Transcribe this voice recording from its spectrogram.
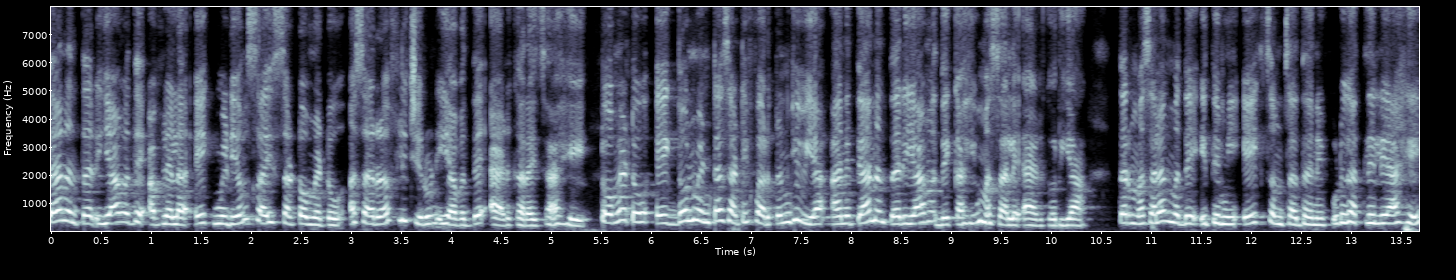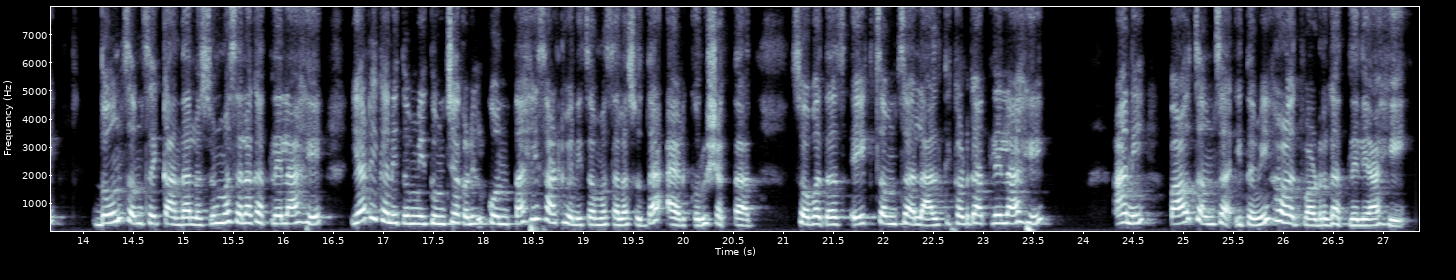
त्यानंतर यामध्ये आपल्याला एक मीडियम साईजचा टोमॅटो असा रफली चिरून यामध्ये ऍड करायचा आहे. टोमॅटो एक दोन मिनिटासाठी परतून घेऊया आणि त्यानंतर यामध्ये काही मसाले ऍड करूया. तर मसाल्यांमध्ये इथे मी एक चमचा धनेपूड घातलेली आहे. दोन चमचे कांदा लसूण मसाला घातलेला आहे. या ठिकाणी तुम्ही तुमच्याकडील कोणताही साठवणीचा मसाला सुद्धा ऍड करू शकतात. सोबतच एक चमचा लाल तिखट घातलेला आहे. आणि पाव चमचा इथं मी हळद पावडर घातलेली आहे.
